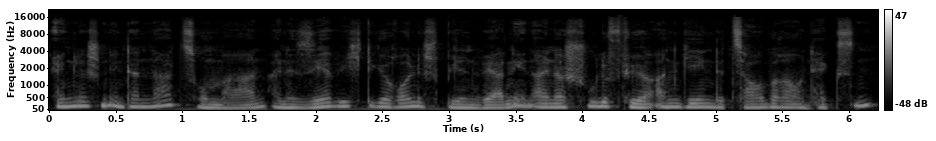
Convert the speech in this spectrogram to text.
englischen Internatsroman eine sehr wichtige Rolle spielen werden in einer Schule für angehende Zauberer und Hexen?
